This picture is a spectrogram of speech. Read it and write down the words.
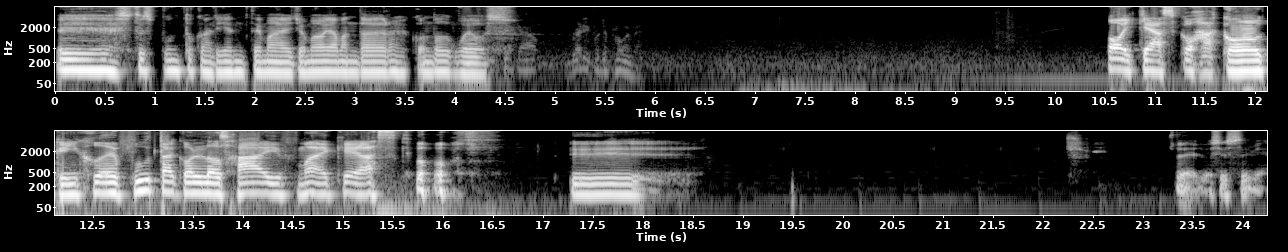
Eh, esto es punto caliente, mae. Yo me voy a mandar con dos huevos. ¡Ay, qué asco, Jacob! ¡Qué hijo de puta con los Hive! ¡Mae, qué asco! Eh, Sí, sí estoy bien.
